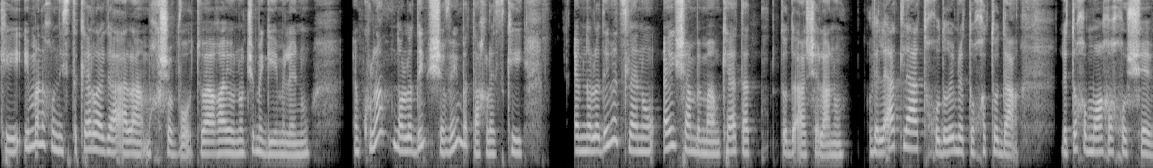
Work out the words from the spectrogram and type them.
כי אם אנחנו נסתכל רגע על המחשבות והרעיונות שמגיעים אלינו, הם כולם נולדים שווים בתכלס, כי הם נולדים אצלנו אי שם במעמקי התודעה שלנו, ולאט לאט חודרים לתוך התודעה, לתוך המוח החושב,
